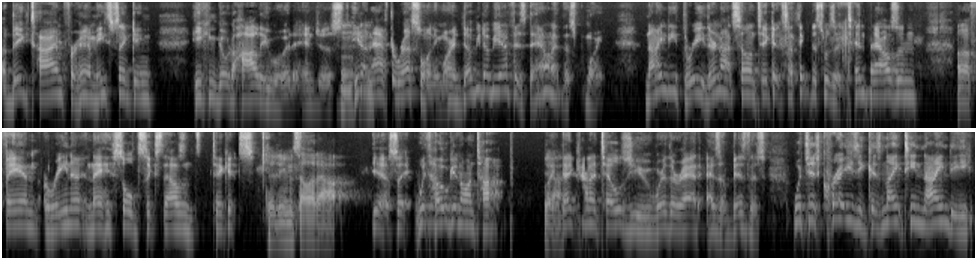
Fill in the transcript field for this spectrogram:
a big time for him. He's thinking he can go to Hollywood and just he doesn't have to wrestle anymore. And WWF is down at this point. 93, they're not selling tickets. I think this was a 10,000 uh, fan arena and they sold 6,000 tickets. Didn't even sell it out. Yeah, so with Hogan on top. Yeah. Like that kind of tells you where they're at as a business, which is crazy because 1990,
